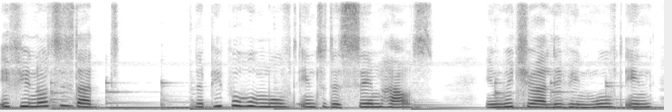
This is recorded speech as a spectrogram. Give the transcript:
If you notice that the people who moved into the same house in which you are living moved in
